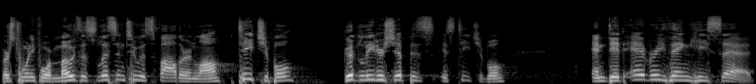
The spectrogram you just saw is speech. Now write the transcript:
verse 24. Moses listened to his father in law, teachable, Good leadership is, is teachable. And did everything he said.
